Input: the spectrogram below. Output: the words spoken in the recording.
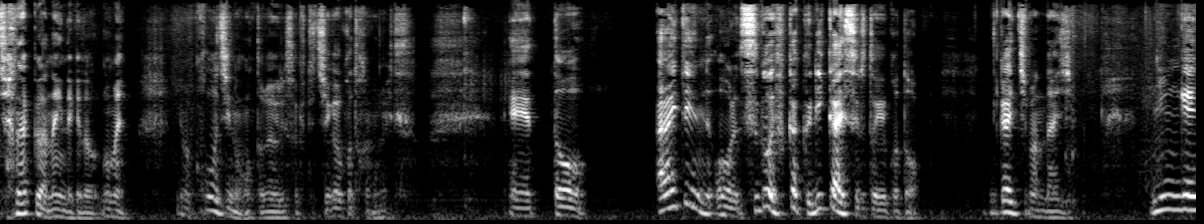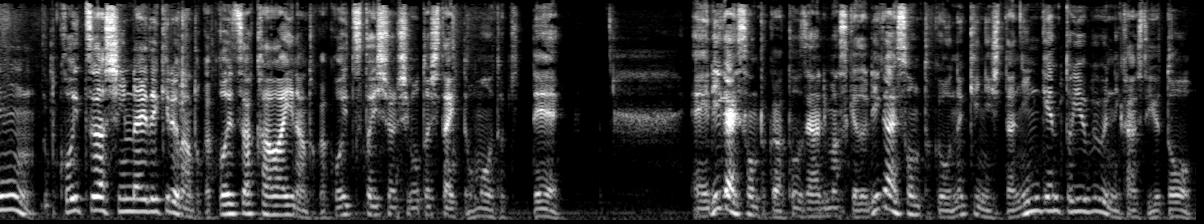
じゃなくはないんだけど。ごめん。今工事の音がうるさくて違うこと考えてた。えーっと相手をすごい深く理解するということが一番大事。人間こいつは信頼できるなとかこいつは可愛いなとかこいつと一緒に仕事したいって思う時って、えー利害損得は当然ありますけど利害損得を抜きにした人間という部分に関して言うと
